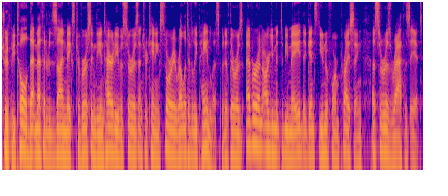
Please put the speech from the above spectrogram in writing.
Truth be told, that method of design makes traversing the entirety of Asura's entertaining story relatively painless, but if there was ever an argument to be made against uniform pricing, Asura's Wrath is it.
